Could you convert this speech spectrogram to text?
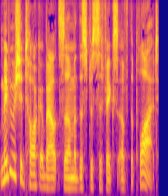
maybe we should talk about some of the specifics of the plot.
